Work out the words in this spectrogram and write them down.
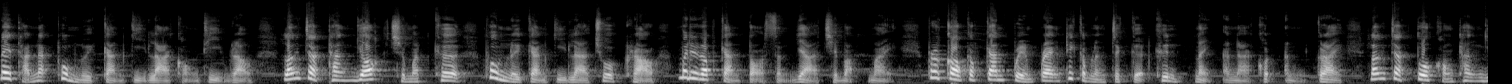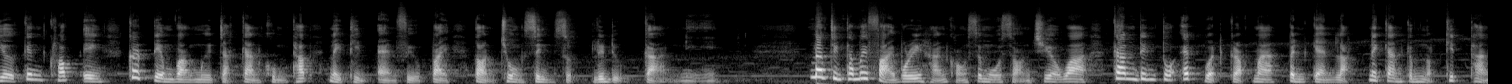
ในฐานะผู้อำนวยการกีฬาของทีมเรา หลังจากทางยอร์กชมัตเคอร์ผู้อำนวยการกีฬาชั่วคราว ไม่ได้รับการต่อสัญญาฉบับใหม่ ประกอบกับการเปลี่ยนแปลงที่กำลังจะเกิดขึ้นในอนาคตอันไกล หลังจากตัวของทางเยอร์เกนครอปเอง ก็เตรียมวางมือจากการคุมทัพในถิ่นแอนฟิลด์ไปตอนช่วงสิ้นสุดฤดูกาลนี้ นั่นจึงทำให้ฝ่ายบริหารของสโมสรเชื่อว่า การดึงตัวเอ็ดเวิร์ดกลับมาเป็นแกนหลักในการกำหนดทิศทาง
